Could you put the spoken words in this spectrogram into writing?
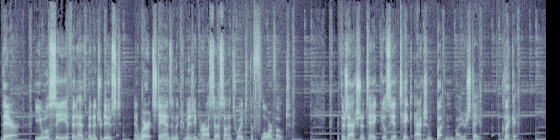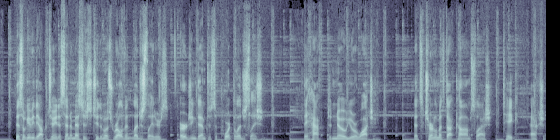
There, you will see if it has been introduced and where it stands in the committee process on its way to the floor vote. If there's action to take, you'll see a Take Action button by your state. Click it. This will give you the opportunity to send a message to the most relevant legislators, urging them to support the legislation. They have to know you are watching. That's termlimits.com slash take action.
